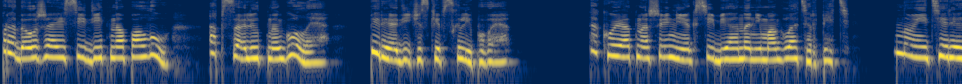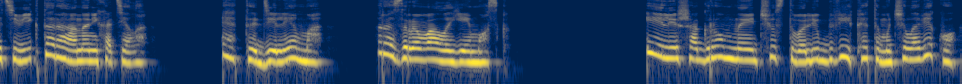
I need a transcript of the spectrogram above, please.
продолжая сидеть на полу, абсолютно голая, периодически всхлипывая. Такое отношение к себе она не могла терпеть, но и терять Виктора она не хотела. Эта дилемма разрывала ей мозг. И лишь огромное чувство любви к этому человеку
